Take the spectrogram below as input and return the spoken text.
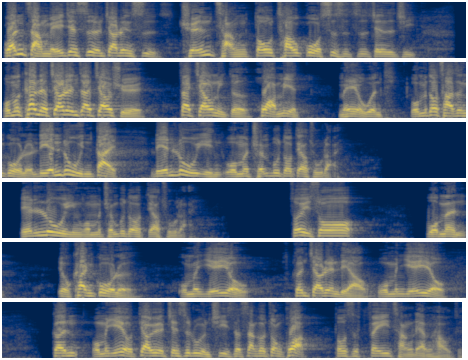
馆长每一间私人教练室全场都超过四十支监视器。我们看着教练在教学，在教你的画面没有问题，我们都查证过了，连录影带、连录影，我们全部都调出来。连录影我们全部都调出来，所以说我们有看过了，我们也有跟教练聊，我们也有跟我们也有调阅监视录影器的上课状况，都是非常良好的，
